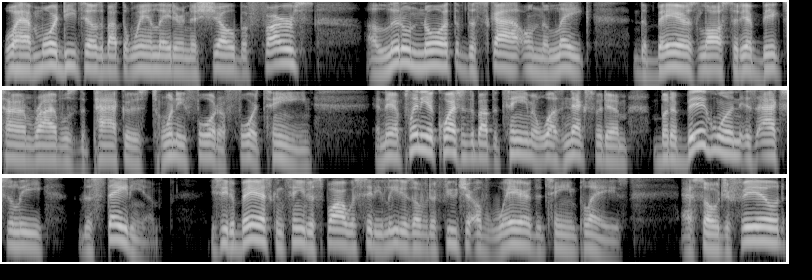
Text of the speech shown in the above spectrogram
We'll have more details about the win later in the show, but first, a little north of the Sky on the lake, the Bears lost to their big time rivals, the Packers, 24 to 14. And there are plenty of questions about the team and what's next for them, but a big one is actually the stadium. You see, the Bears continue to spar with city leaders over the future of where the team plays at Soldier Field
